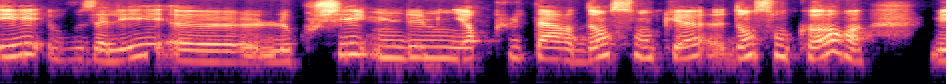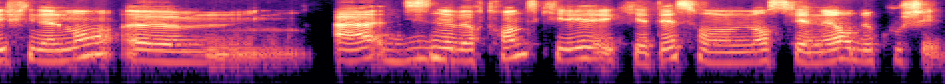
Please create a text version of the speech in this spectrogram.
et vous allez euh, le coucher une demi-heure plus tard dans son dans son corps, mais finalement euh, à 19h30 qui est qui était son ancienne heure de coucher.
